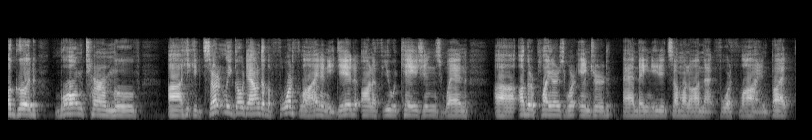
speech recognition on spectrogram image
a good long term move. Uh, he could certainly go down to the fourth line, and he did on a few occasions when uh, other players were injured and they needed someone on that fourth line. But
